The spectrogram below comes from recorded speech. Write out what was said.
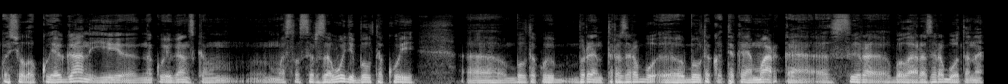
поселок Куяган, и на Куяганском маслосырзаводе был такой, э, был такой бренд, разработ... Э, был такой, такая марка сыра была разработана,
